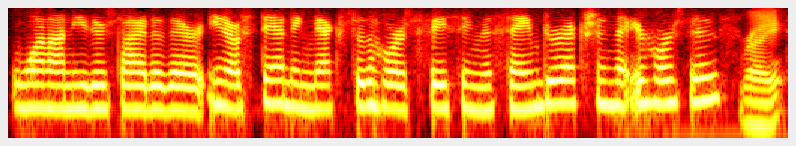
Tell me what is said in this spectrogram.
one on either side of their, you know, standing next to the horse facing the same direction that your horse is, Right.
